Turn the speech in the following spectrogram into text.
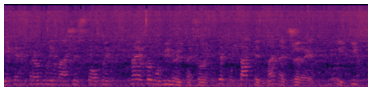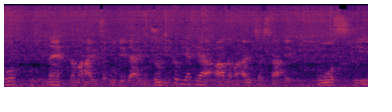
яке не травмує ваші стопи, на якому бігають на сьогодні депутати, менеджери, ну і ті, хто не намагаються бути ідеальним чоловіком, як я, а намагаються стати плоским.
